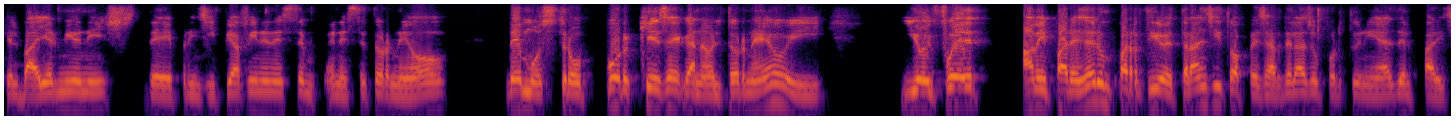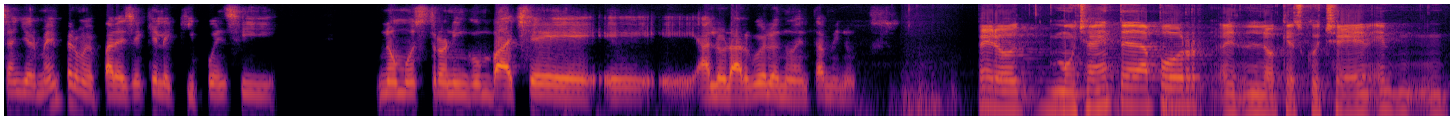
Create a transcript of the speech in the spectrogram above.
el Bayern Múnich de principio a fin en este, en este torneo demostró por qué se ganó el torneo y, hoy fue, a mi parecer, un partido de tránsito a pesar de las oportunidades del Paris Saint Germain, pero me parece que el equipo en sí no mostró ningún bache eh, eh, a lo largo de los 90 minutos. Pero mucha gente da por lo que escuché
